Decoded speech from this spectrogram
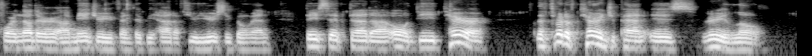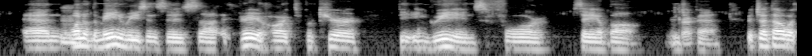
for another uh, major event that we had a few years ago, and they said that oh, the terror the threat of terror in Japan is very low. And mm. one of the main reasons is uh, it's very hard to procure the ingredients for, say, a bomb in okay. Japan, which I thought was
